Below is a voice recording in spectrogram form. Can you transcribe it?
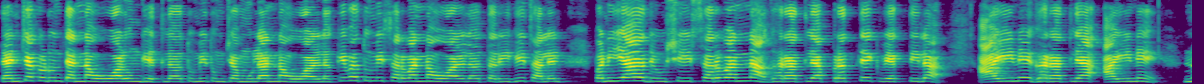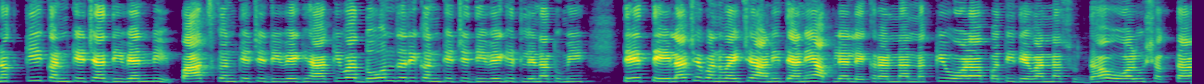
त्यांच्याकडून त्यांना ओवाळून घेतलं. तुम्ही तुमच्या मुलांना ओवाळलं किंवा तुम्ही सर्वांना ओवाळलं तरीही चालेल. पण या दिवशी सर्वांना घरातल्या प्रत्येक व्यक्तीला आईने घरातल्या आईने नक्की कणकेच्या दिव्यांनी पाच कणकेचे दिवे घ्या किंवा दोन जरी कणकेचे दिवे घेतले ना तुम्ही ते तेलाचे बनवायचे आणि त्याने आपल्या लेकरांना नक्की ओवाळा पतिदेवांना सुद्धा ओवाळू शकता.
